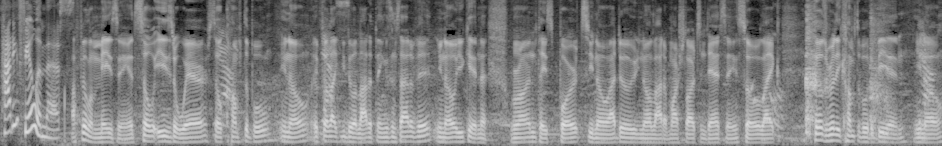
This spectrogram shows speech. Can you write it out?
how do you feel in this? I feel amazing. It's so easy to wear, so yeah. comfortable. You know, I feel yes. like you do a lot of things inside of it. You know, you can run, play sports. You know, I do you know a lot of martial arts and dancing. So oh, like. Oh it feels really comfortable to be in. You yeah. know,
